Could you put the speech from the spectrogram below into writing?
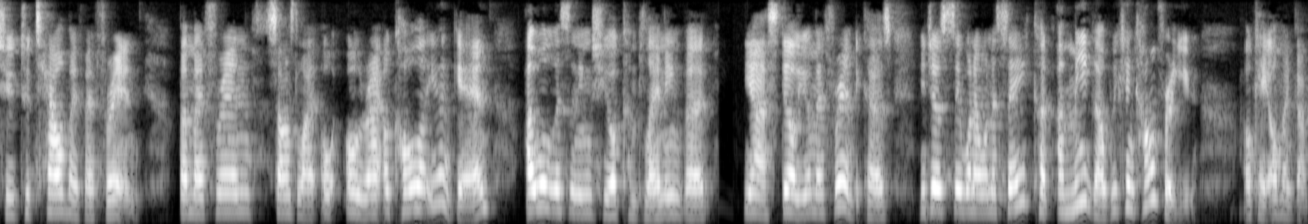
to, to tell my, my friend. But my friend sounds like, oh, all right, I'll call you again. I will listening to your complaining, but yeah, still you're my friend because you just say what I want to say. Amiga, we can comfort you. Okay, oh my god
